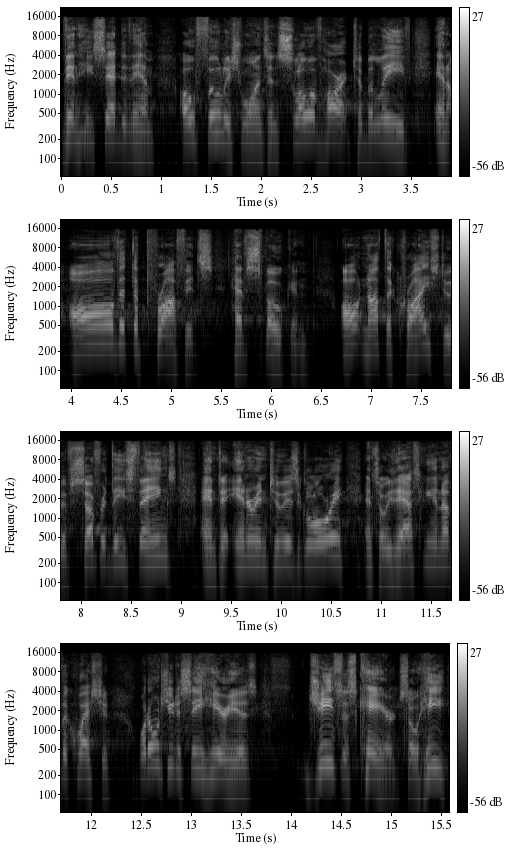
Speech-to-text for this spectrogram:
Then he said to them, O foolish ones and slow of heart to believe in all that the prophets have spoken. Ought not the Christ to have suffered these things and to enter into his glory? And so he's asking another question. What I want you to see here is Jesus cared. So he,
